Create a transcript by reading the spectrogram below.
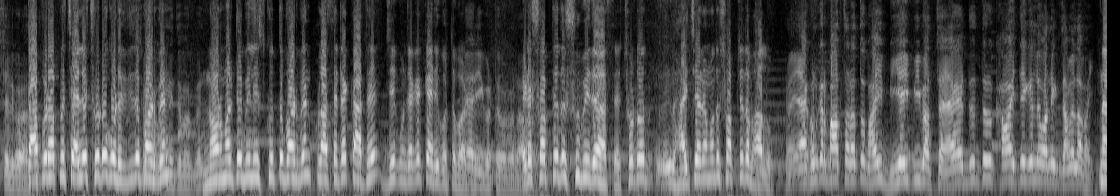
স্টাইল করা। তারপরে আপনি চাইলে ছোট করে দিতে পারবেন। নরমাল টেবিল ইউজ করতে পারবেন প্লাস এটা কাঁধে যে কোন জায়গায় ক্যারি করতে পারবেন। ক্যারি করতে পারবেন এটা সবচেয়ে সুবিধা আছে ছোট হাই চেয়ারের মধ্যে সবচেয়ে ভালো। এখনকার বাচ্চারা তো ভাই ভিআইপি বাচ্চা এদের তো খাওয়াইতে গেলে অনেক ঝামেলা ভাই। না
